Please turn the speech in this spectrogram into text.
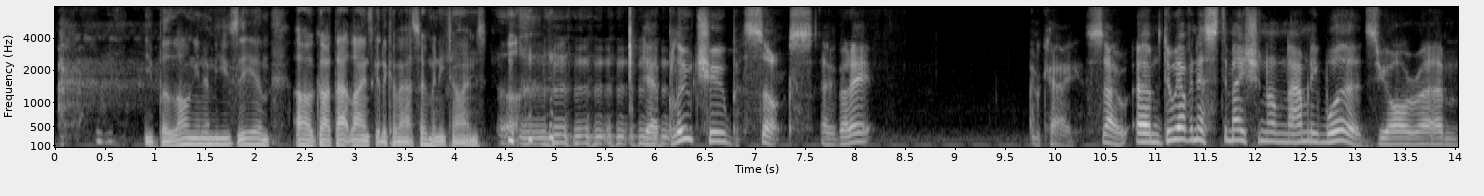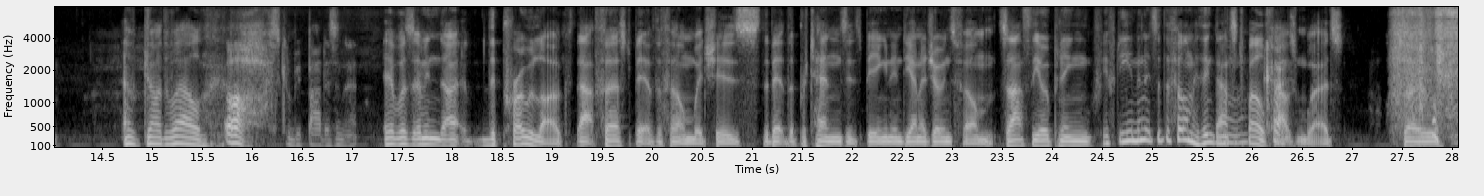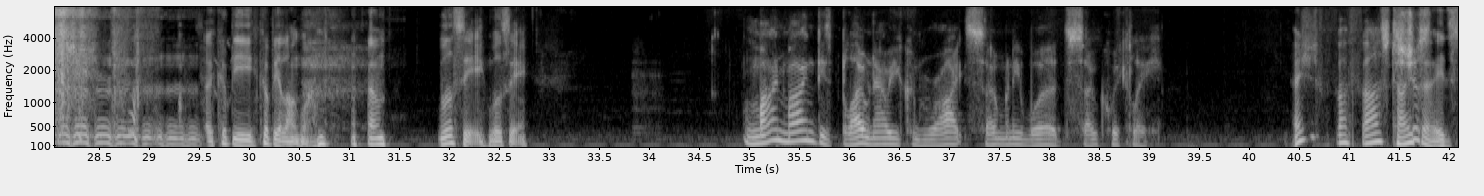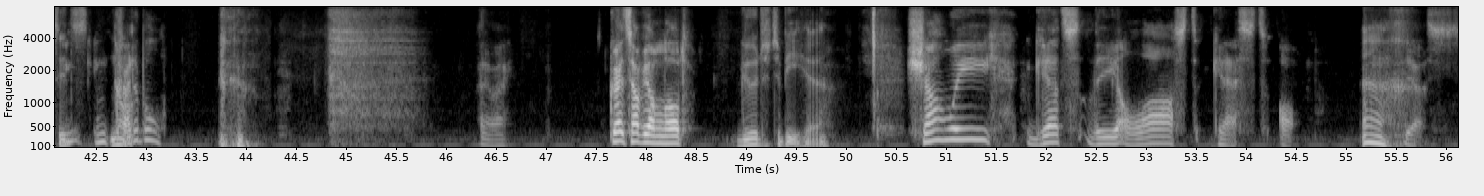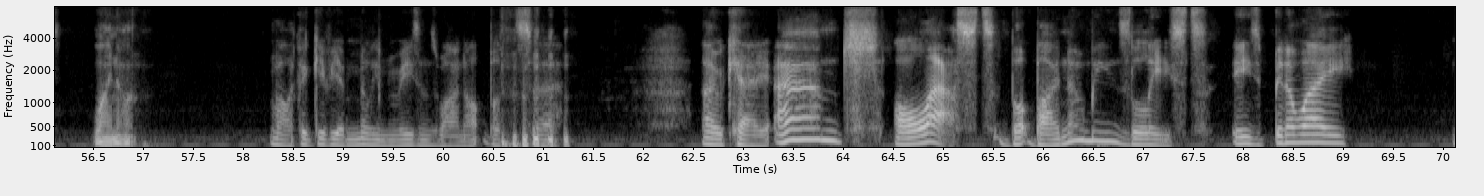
You belong in a museum. Oh god, that line's going to come out so many times. Yeah, Blue Tube sucks, everybody. Okay, so um, do we have an estimation on how many words your? Um... Oh god, well, Oh, it's gonna be bad, isn't it? it was. I mean, uh, the prologue, that first bit of the film, which is the bit that pretends it's being an Indiana Jones film. So that's the opening fifteen minutes of the film. I think that's twelve thousand words. So, so it could be could be a long one. um, we'll see. We'll see. My mind is blown how you can write so many words so quickly. It's just a fast It's just typer. It's in- it's not- incredible. anyway, great to have you on, Lord. good to be here. Shall we get the last guest on? Uh, Yes. why not? Well, I could give you a million reasons why not, but uh, okay. And last, but by no means least, he's been away,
